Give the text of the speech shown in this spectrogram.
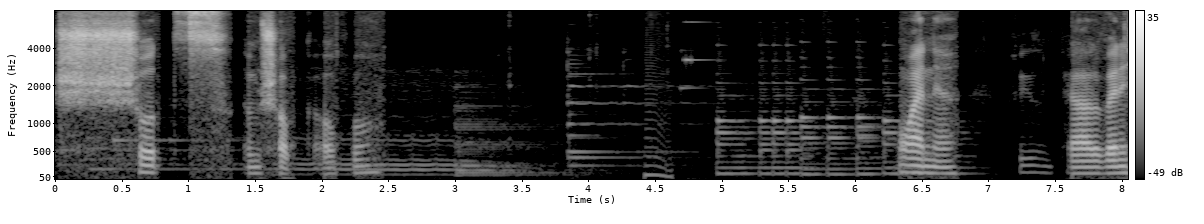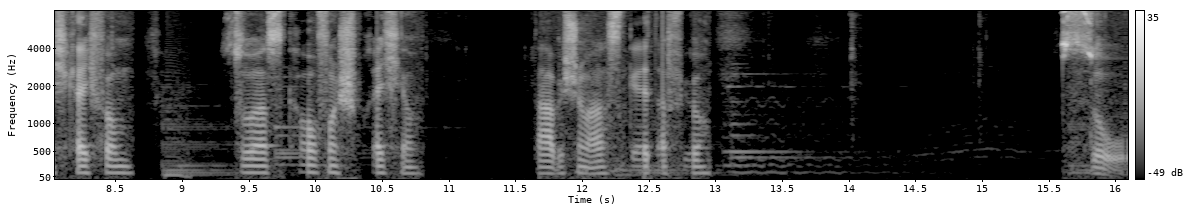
Schutz im Shop kaufe. Oh, eine Riesenperle. Wenn ich gleich vom sowas kaufen spreche, da habe ich schon mal das Geld dafür. So.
